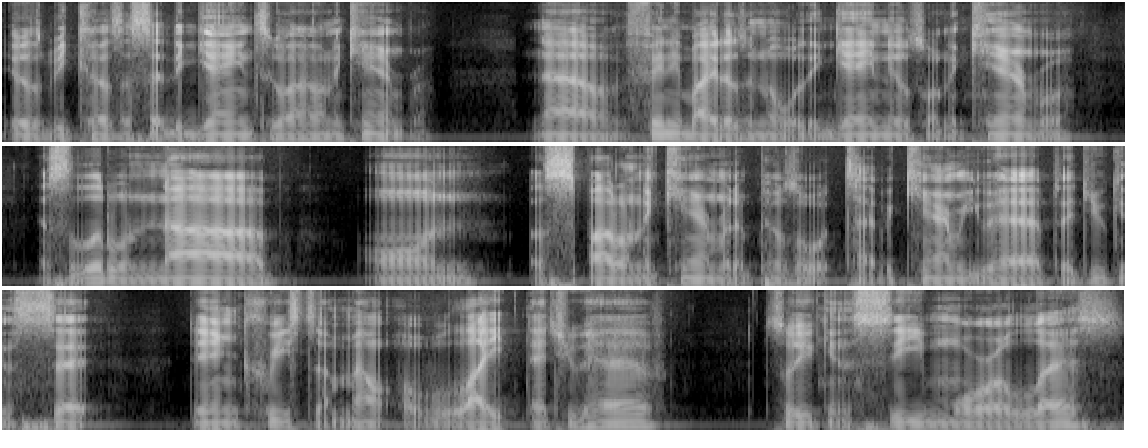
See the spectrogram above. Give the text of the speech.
It was because I set the gain too high on the camera. Now, if anybody doesn't know what the gain is on the camera, it's a little knob on a spot on the camera, depends on what type of camera you have, that you can set to increase the amount of light that you have so you can see more or less.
